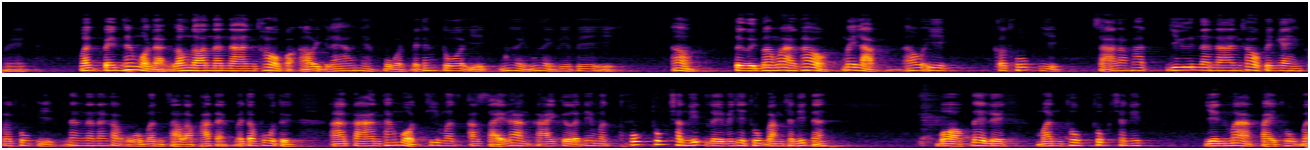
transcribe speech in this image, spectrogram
ไม่มันเป็นทั้งหมดแหละลองนอนนานๆเข้าก็เอาอีกแล้ว เนี่ย ปวดไปทั้งตัวอีก เมื่อยเมื่อยเพ่เพ่อีกอ้าวตื่นบ้างๆเข้า ไม่หลับ เอาอีกก็ทุกข์อีก สารพัดยืนนานๆเข้าเป็นไงก็ทุกข์อีก นั่งนานๆก็โอ้มันสารพัดแต่ไม่ต้องพูดถึง อาการทั้งหมดที่มาอาศัยร่างกายเกิดเนี่ยมันทุกทุกชนิดเลยไม่ใช่ทุกบางชนิดนะ บอกได้เลย มันทุกทุกชนิด เย็นมากไปทุกไหม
